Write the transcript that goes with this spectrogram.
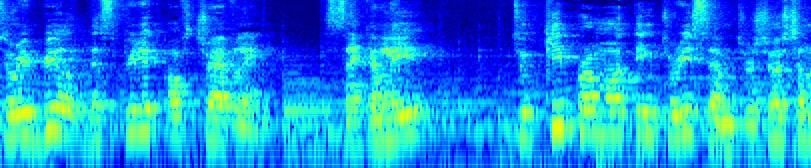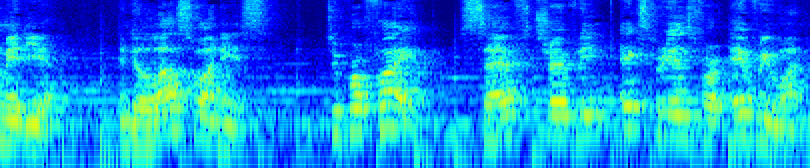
to rebuild the spirit of traveling. Secondly, to keep promoting tourism through social media. And the last one is to provide safe traveling experience for everyone.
